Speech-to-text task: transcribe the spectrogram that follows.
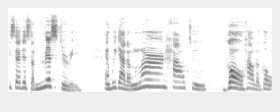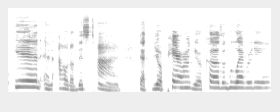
He said it's a mystery. And we got to learn how to go, how to go in and out of this time that your parent, your cousin, whoever it is,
